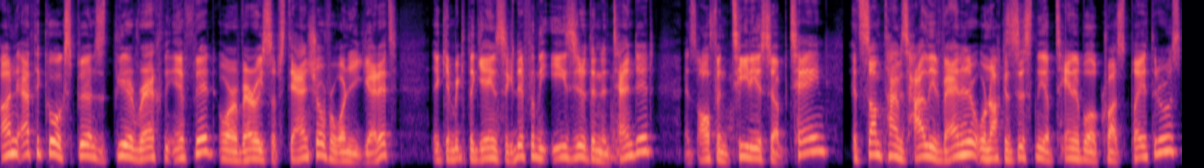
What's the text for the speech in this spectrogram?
Unethical experience is theoretically infinite or very substantial for when you get it, it can make the game significantly easier than intended. It's often tedious to obtain. It's sometimes highly advantaged or not consistently obtainable across playthroughs,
